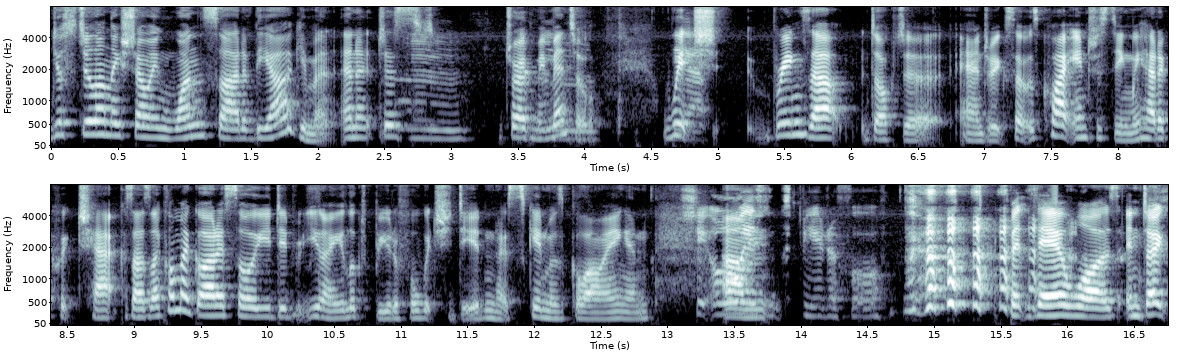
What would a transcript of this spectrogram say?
you're still only showing one side of the argument. And it just mm. drove me mental. Mm-hmm. Which brings up Dr. Andric. So it was quite interesting. We had a quick chat because I was like, oh my God, I saw you did, you know, you looked beautiful, which she did, and her skin was glowing. And She always Um, looks beautiful. but there was, and don't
